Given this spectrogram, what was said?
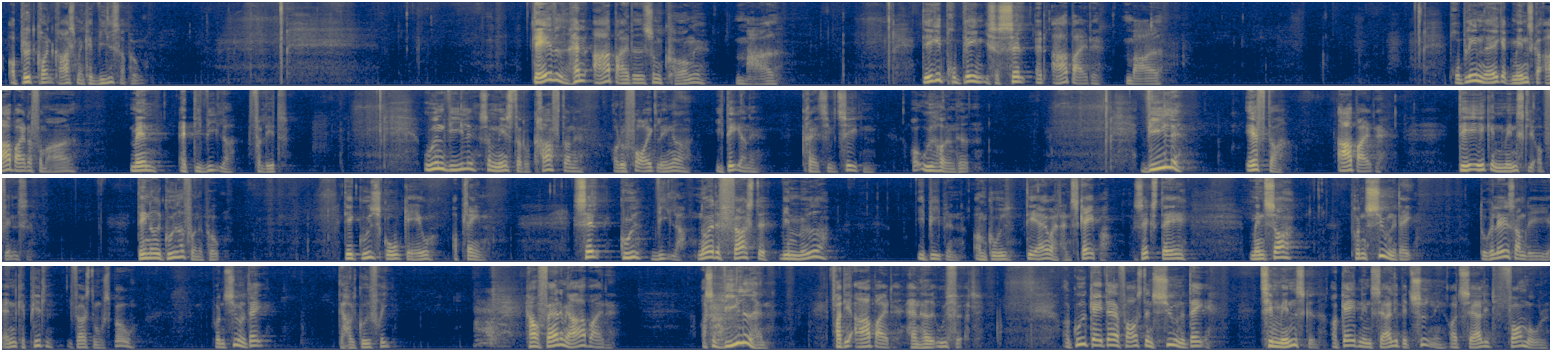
Og blødt grønt græs, man kan hvile sig på. David, han arbejdede som konge meget. Det er ikke et problem i sig selv at arbejde meget. Problemet er ikke, at mennesker arbejder for meget, men at de hviler for lidt. Uden hvile, så mister du kræfterne, og du får ikke længere idéerne, kreativiteten og udholdenheden. Hvile efter arbejde, det er ikke en menneskelig opfindelse. Det er noget, Gud har fundet på. Det er Guds gode gave og plan. Selv Gud hviler. Noget af det første, vi møder i Bibelen om Gud, det er jo, at han skaber på seks dage, men så på den syvende dag. Du kan læse om det i andet kapitel i første Mosebog. På den syvende dag, der holdt Gud fri. Han var færdig med at arbejde. Og så hvilede han fra det arbejde, han havde udført. Og Gud gav derfor også den syvende dag til mennesket og gav den en særlig betydning og et særligt formål.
